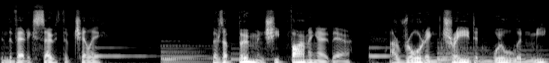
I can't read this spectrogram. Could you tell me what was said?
in the very south of Chile. There's a boom in sheep farming out there, a roaring trade in wool and meat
